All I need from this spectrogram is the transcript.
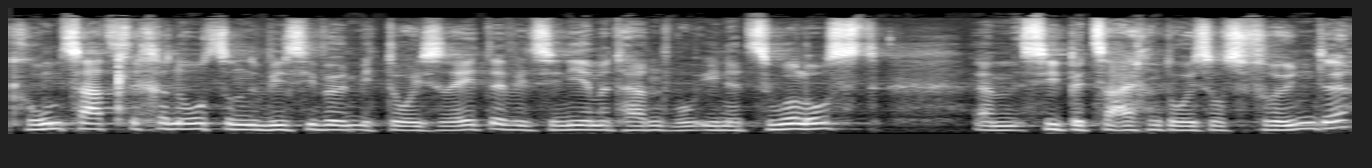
grundsätzlichen Not, sondern weil sie mit uns reden weil sie niemanden haben, der ihnen zulässt. Ähm, sie bezeichnen uns als Freunde,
